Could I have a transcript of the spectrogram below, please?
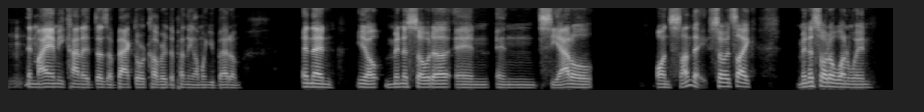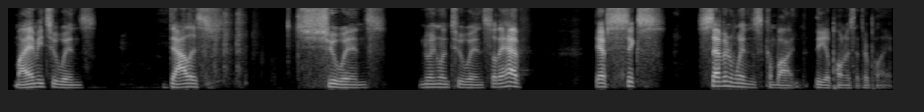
Mhm. And Miami kind of does a backdoor cover depending on when you bet them. And then, you know, Minnesota and, and Seattle on Sunday. So it's like Minnesota one win, Miami two wins, Dallas two wins, New England two wins. So they have they have six seven wins combined, the opponents that they're playing.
